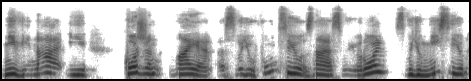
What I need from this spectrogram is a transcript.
ні війна, і кожен має свою функцію, знає свою роль, свою місію,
